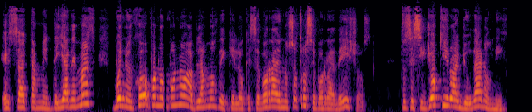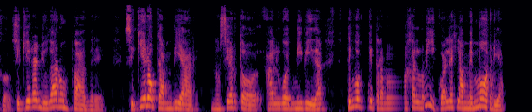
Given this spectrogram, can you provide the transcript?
Exactamente. Y además, bueno, en Ho'oponopono hablamos de que lo que se borra de nosotros se borra de ellos. Entonces, si yo quiero ayudar a un hijo, si quiero ayudar a un padre, si quiero cambiar, ¿no es cierto?, algo en mi vida, tengo que trabajarlo a mí, cuál es la memoria.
